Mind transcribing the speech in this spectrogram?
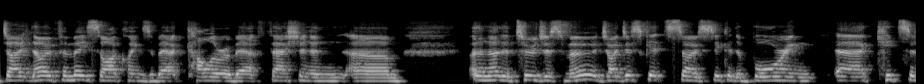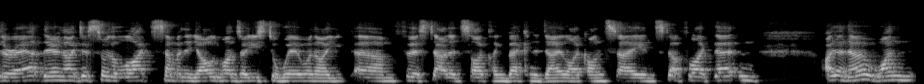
don't know. For me, cycling's about colour, about fashion, and um, I don't know, the two just merge. I just get so sick of the boring uh, kits that are out there, and I just sort of like some of the old ones I used to wear when I um, first started cycling back in the day, like Oncé and stuff like that. And I don't know, one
